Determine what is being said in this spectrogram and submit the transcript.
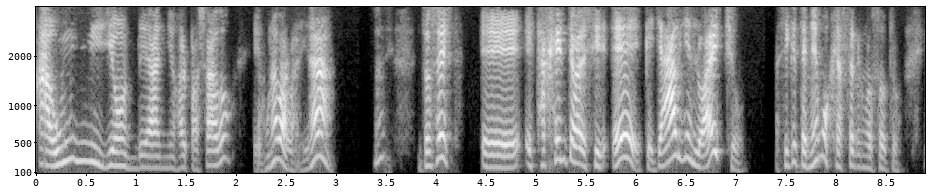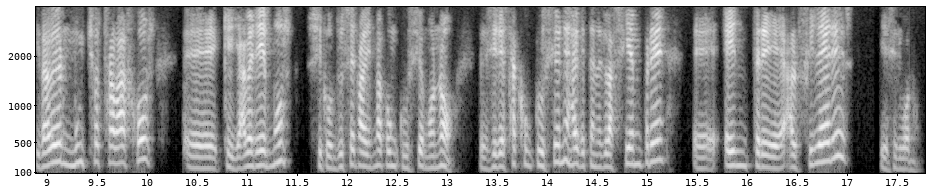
a un millón de años al pasado es una barbaridad. ¿no? Sí. Entonces, eh, esta gente va a decir, eh, que ya alguien lo ha hecho, así que tenemos que hacerlo nosotros. Y va a haber muchos trabajos eh, que ya veremos si conducen a la misma conclusión o no. Es decir, estas conclusiones hay que tenerlas siempre eh, entre alfileres y decir, bueno,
